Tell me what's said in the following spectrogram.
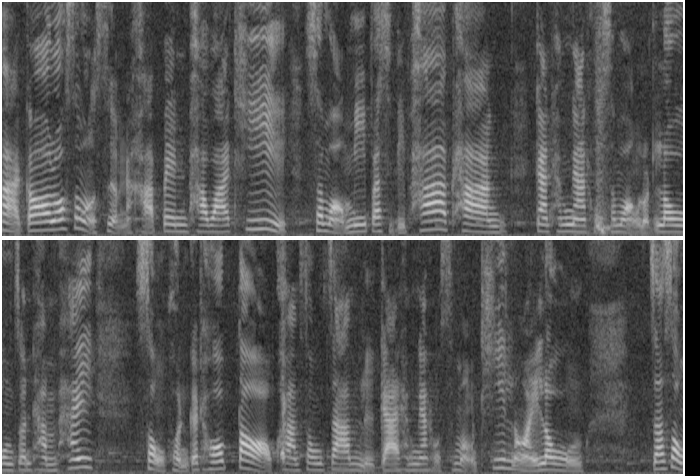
่ะก็โรคสมองเสื่อมนะคะ เป็นภาวะที่สมองมีประสิทธิภาพทางการทำงานของสมองลดลง จนทำให้ส่งผลกระทบต่อความทรงจำหรือการทำงานของสมองที่น้อยลง จะส่ง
